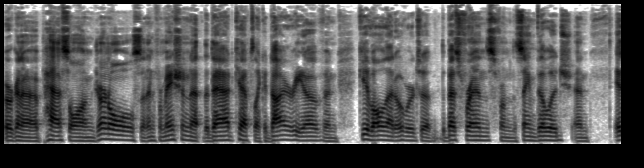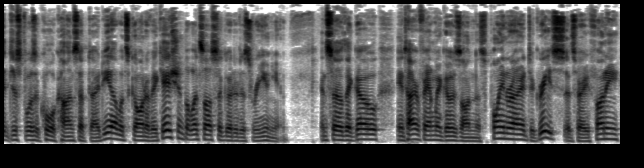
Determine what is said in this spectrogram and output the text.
are going to pass along journals and information that the dad kept, like a diary of, and give all that over to the best friends from the same village. And it just was a cool concept idea. Let's go on a vacation, but let's also go to this reunion. And so they go, the entire family goes on this plane ride to Greece. It's very funny.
